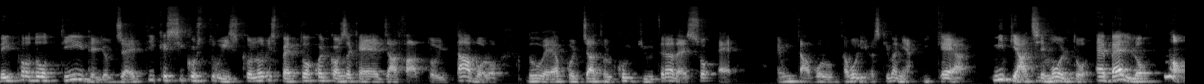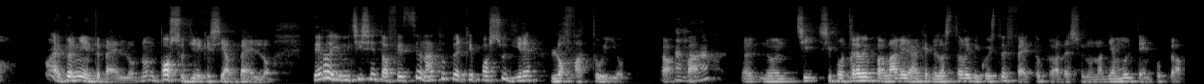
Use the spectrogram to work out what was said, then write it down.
dei prodotti, degli oggetti che si costruiscono rispetto a qualcosa che è già fatto. Il tavolo dove è appoggiato il computer adesso è, è un tavolo, un tavolino, scrivania Ikea. Mi piace molto. È bello? No, non è per niente bello. Non posso dire che sia bello, però io mi ci sento affezionato perché posso dire l'ho fatto io. Allora, uh-huh. qua, eh, non, ci, si potrebbe parlare anche della storia di questo effetto, però adesso non abbiamo il tempo, però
